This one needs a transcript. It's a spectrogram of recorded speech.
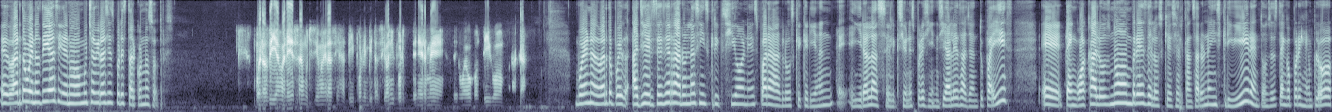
Eduardo, buenos días y de nuevo muchas gracias por estar con nosotros. Buenos días, Vanessa. Muchísimas gracias a ti por la invitación y por tenerme de nuevo contigo acá. Bueno, Eduardo, pues ayer se cerraron las inscripciones para los que querían eh, ir a las elecciones presidenciales allá en tu país. Eh, tengo acá los nombres de los que se alcanzaron a inscribir. Entonces tengo, por ejemplo,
